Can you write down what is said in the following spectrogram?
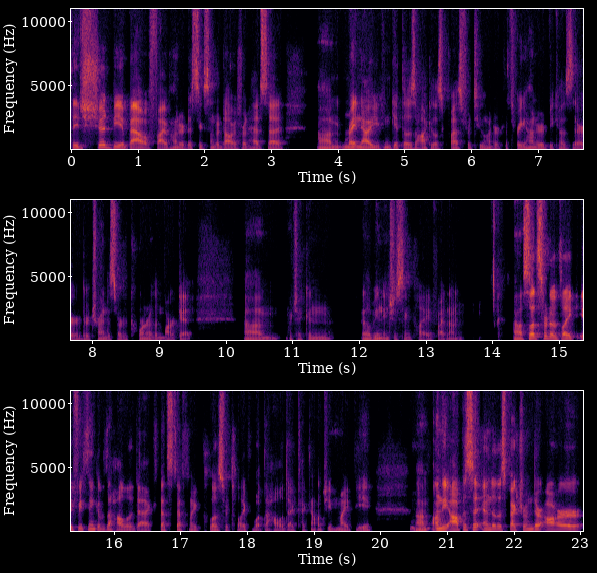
they should be about 500 to 600 dollars for the headset um, right now, you can get those Oculus Quest for 200 or 300 because they're they're trying to sort of corner the market, um, which I can. It'll be an interesting play by them. Uh, so that's sort of like if we think of the holodeck, that's definitely closer to like what the holodeck technology might be. Um, mm-hmm. Um, on the opposite end of the spectrum, there are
